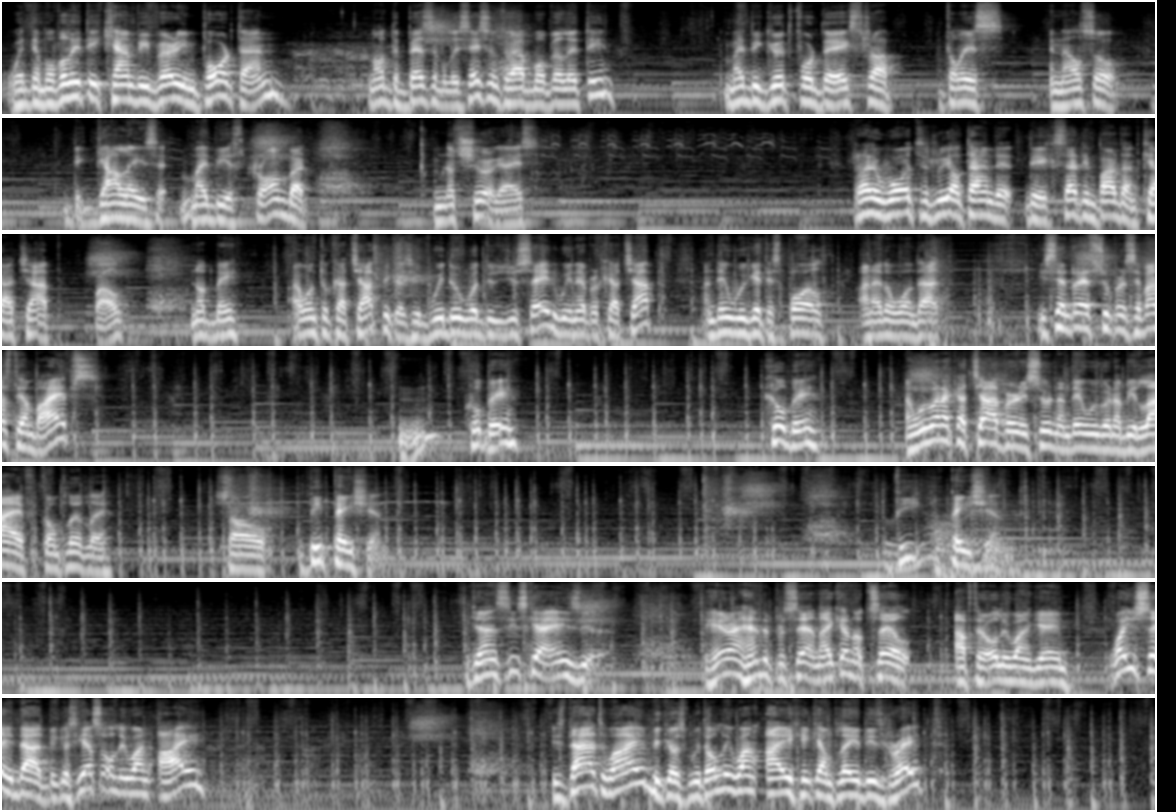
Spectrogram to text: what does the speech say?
when the mobility can be very important, not the best civilization to have mobility, it might be good for the extra villas and also the galleys might be strong, but I'm not sure, guys rather watch real time the, the exciting part and catch up. Well, not me. I want to catch up because if we do what you said, we never catch up and then we get spoiled and I don't want that. Is Red Super Sebastian vibes? Hmm, could be. Could be. And we're gonna catch up very soon and then we're gonna be live completely. So be patient. Be patient. Jan Siska is here 100%. I cannot sell after only one game. Why you say that? Because he has only one eye? Is that why? Because with only one eye he can play this great?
